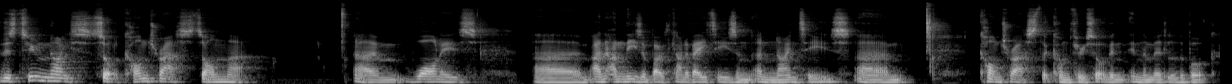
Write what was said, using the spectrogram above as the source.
there's two nice sort of contrasts on that. Um, one is um, and and these are both kind of 80s and, and 90s um, contrasts that come through sort of in, in the middle of the book.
